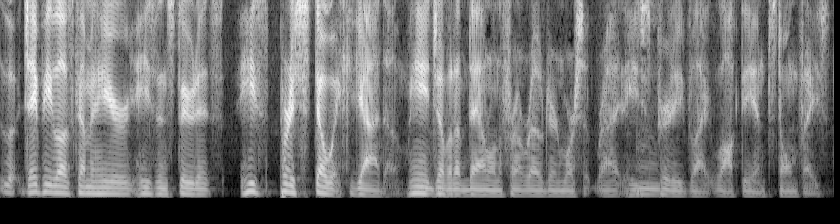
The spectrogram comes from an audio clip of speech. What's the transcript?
look, JP loves coming here. He's in students. He's a pretty stoic guy, though. He ain't jumping up and down on the front row during worship, right? He's mm. pretty like locked in, stone faced.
